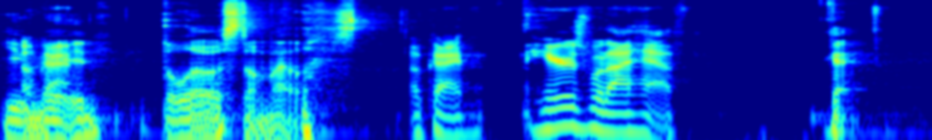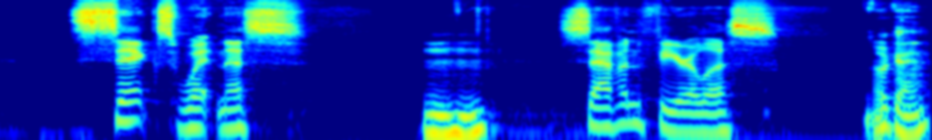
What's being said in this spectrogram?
you Okay. made the lowest on my list Okay. Here's what I have. okay Six Witness, mm-hmm seven Fearless, okay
